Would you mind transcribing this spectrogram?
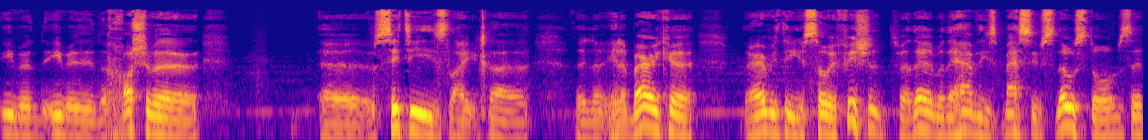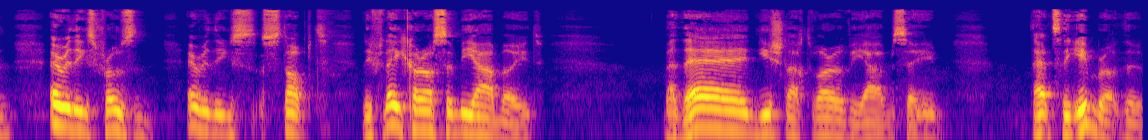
Even even in the Chosheva uh, cities like uh, in, in, America, where everything is so efficient for them, when they have these massive snowstorms, then everything's frozen, everything's stopped. Lifnei karosa miyamoid. But then Yishlach Dvaro v'yam sehim. That's the Imra, the,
